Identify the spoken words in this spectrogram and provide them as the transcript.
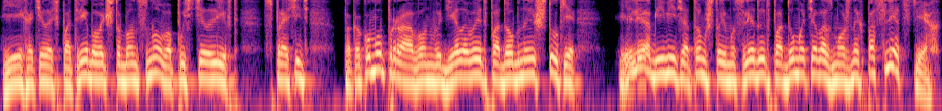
Ей хотелось потребовать, чтобы он снова пустил лифт, спросить, по какому праву он выделывает подобные штуки, или объявить о том, что ему следует подумать о возможных последствиях.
